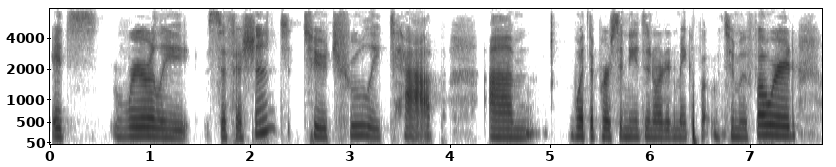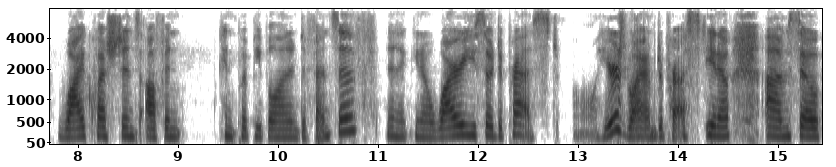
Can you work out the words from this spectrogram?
it's rarely sufficient to truly tap um, what the person needs in order to make to move forward. Why questions often can put people on a defensive and like, you know why are you so depressed? Oh, here's why i'm depressed you know? Um, so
